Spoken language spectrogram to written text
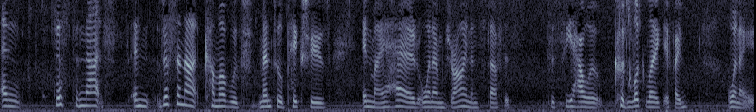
And just to not, and just to not come up with mental pictures in my head when I'm drawing and stuff to to see how it could look like if I when I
